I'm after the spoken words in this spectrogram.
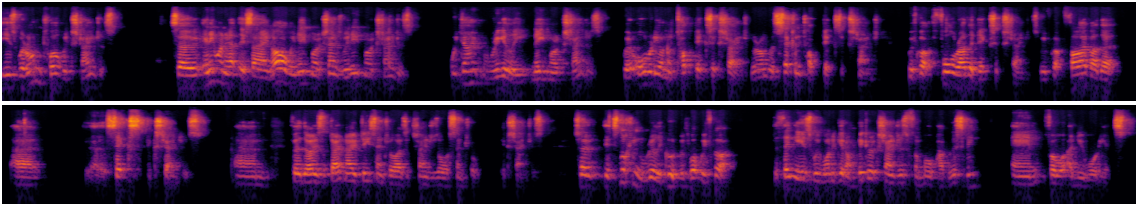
is we're on 12 exchanges. So anyone out there saying, oh, we need more exchanges, we need more exchanges, we don't really need more exchanges. We're already on the top DEX exchange. We're on the second top DEX exchange. We've got four other DEX exchanges. We've got five other uh, uh, CEX exchanges. Um, for those that don't know, decentralized exchanges or central exchanges. So it's looking really good with what we've got. The thing is, we want to get on bigger exchanges for more publicity and for a new audience.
